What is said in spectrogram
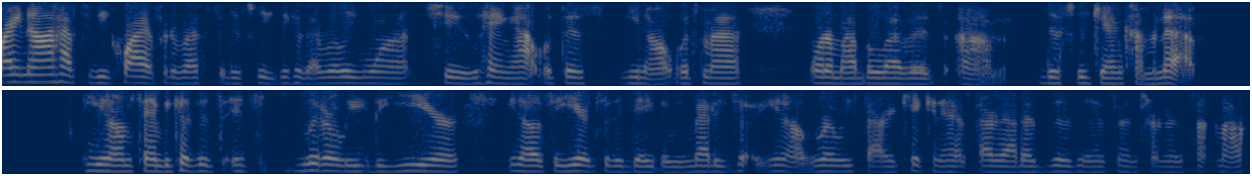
right now I have to be quiet for the rest of this week because I really want to hang out with this, you know, with my one of my beloveds um this weekend coming up. You know what I'm saying? Because it's it's literally the year, you know, it's a year to the date that we met each you know, really started kicking it, started out as business and turned into something else.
